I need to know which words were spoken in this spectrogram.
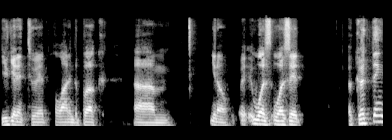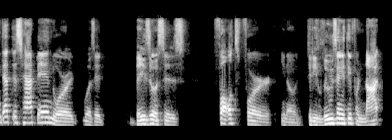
You get into it a lot in the book. Um, you know, was was it a good thing that this happened, or was it Bezos's fault for you know? Did he lose anything for not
